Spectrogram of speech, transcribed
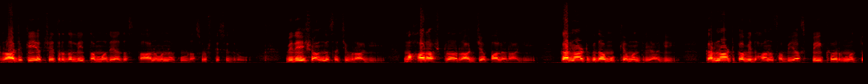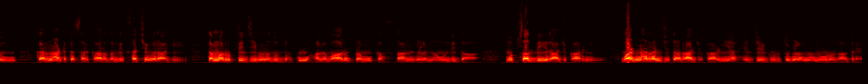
ರಾಜಕೀಯ ಕ್ಷೇತ್ರದಲ್ಲಿ ತಮ್ಮದೇ ಆದ ಸ್ಥಾನವನ್ನ ಕೂಡ ಸೃಷ್ಟಿಸಿದರು. ವಿದೇಶಾಂಗ ಸಚಿವರಾಗಿ, ಮಹಾರಾಷ್ಟ್ರ ರಾಜ್ಯಪಾಲರಾಗಿ, ಕರ್ನಾಟಕದ ಮುಖ್ಯಮಂತ್ರಿಯಾಗಿ, ಕರ್ನಾಟಕ ವಿಧಾನಸಭೆಯ ಸ್ಪೀಕರ್ ಮತ್ತು ಕರ್ನಾಟಕ ಸರ್ಕಾರದಲ್ಲಿ ಸಚಿವರಾಗಿ ತಮ್ಮ ವೃತ್ತಿ ಜೀವನದುದ್ದಕ್ಕೂ ಹಲವಾರು ಪ್ರಮುಖ ಸ್ಥಾನಗಳನ್ನು ಹೊಂದಿದ್ದ ಮುತ್ಸದ್ದಿ ರಾಜಕಾರಣಿ ವರ್ಣ ರಂಜಿತ ರಾಜಕಾರಣಿಯ ಹೆಜ್ಜೆ ಗುರುತುಗಳನ್ನು ನೋಡೋದಾದ್ರೆ,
